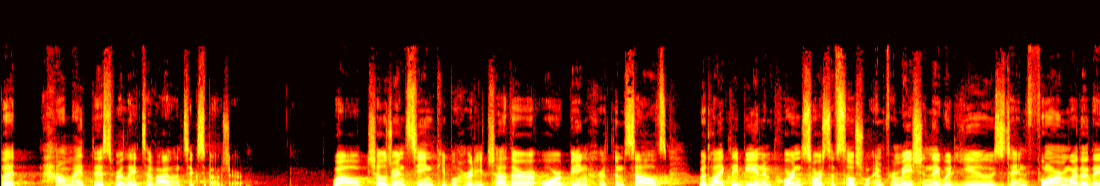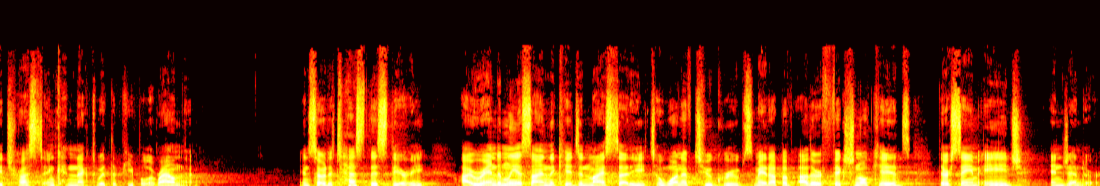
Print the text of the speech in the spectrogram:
But how might this relate to violence exposure? Well, children seeing people hurt each other or being hurt themselves would likely be an important source of social information they would use to inform whether they trust and connect with the people around them. And so, to test this theory, I randomly assigned the kids in my study to one of two groups made up of other fictional kids their same age and gender.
